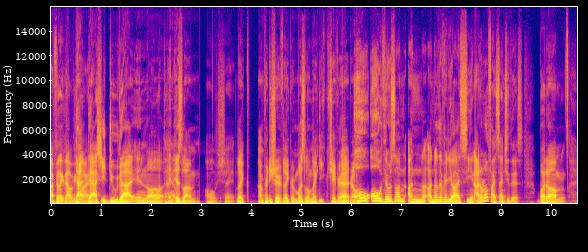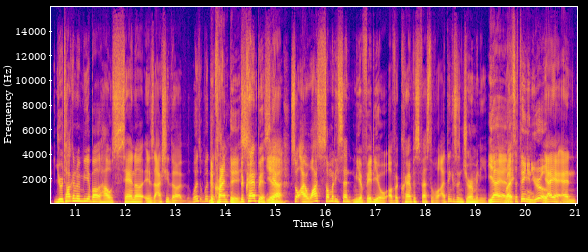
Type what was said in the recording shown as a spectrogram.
I feel like that would be that mine. they actually do that in uh, Oh, what the in hell? Islam. oh shit. Like, I'm pretty sure if like you're Muslim, like you shave your head. no? Oh, oh, there was an, an, another video I seen. I don't know if I sent you this, but um, you were talking to me about how Santa is actually the what, what The Krampus. The Krampus, yeah. Yeah. So I watched somebody sent me a video of a Krampus festival. I think it's in Germany. Yeah, yeah, right? that's a thing in Europe. Yeah, yeah. And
